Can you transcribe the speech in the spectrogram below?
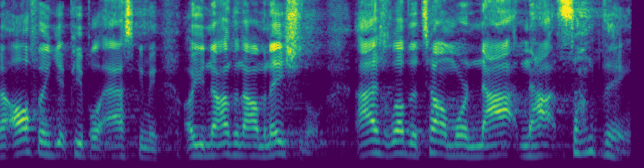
And I often get people asking me, Are you non denominational? I just love to tell them we're not, not something.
